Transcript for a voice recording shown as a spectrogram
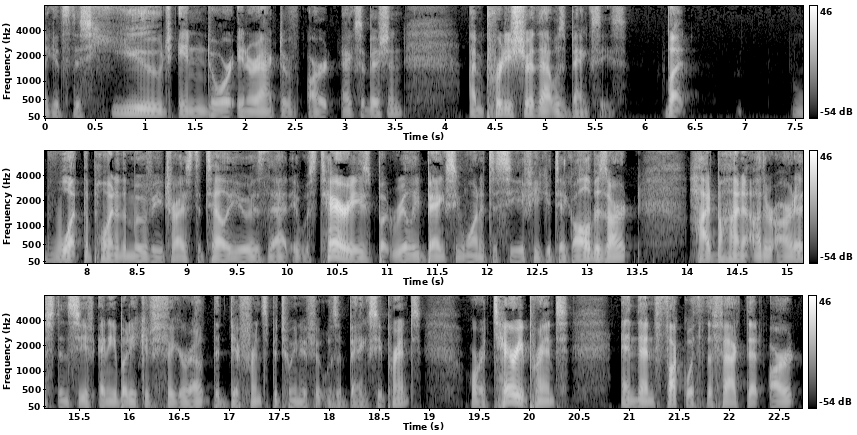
Like it's this huge indoor interactive art exhibition. I'm pretty sure that was Banksy's. But what the point of the movie tries to tell you is that it was Terry's, but really Banksy wanted to see if he could take all of his art, hide behind another artist, and see if anybody could figure out the difference between if it was a Banksy print or a Terry print, and then fuck with the fact that art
